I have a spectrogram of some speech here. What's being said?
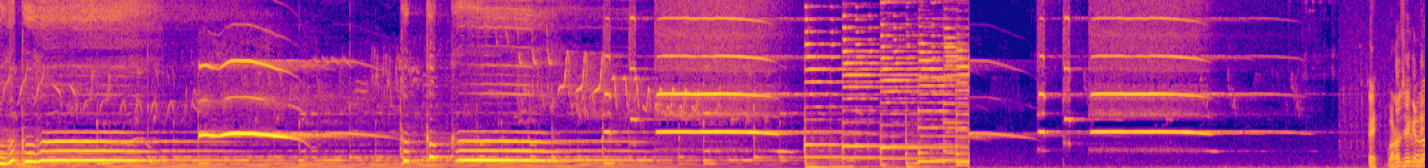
ఏ గొడవ చేయకండి.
